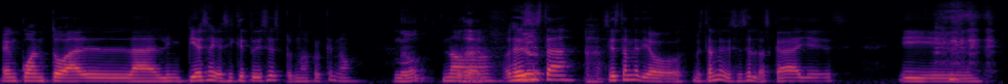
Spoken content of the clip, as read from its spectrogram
en cuanto a la limpieza y así que tú dices, pues no, creo que no. ¿No? No, O sea, o sea, yo- sí está, Ajá. sí está medio, están medio sucias las calles y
